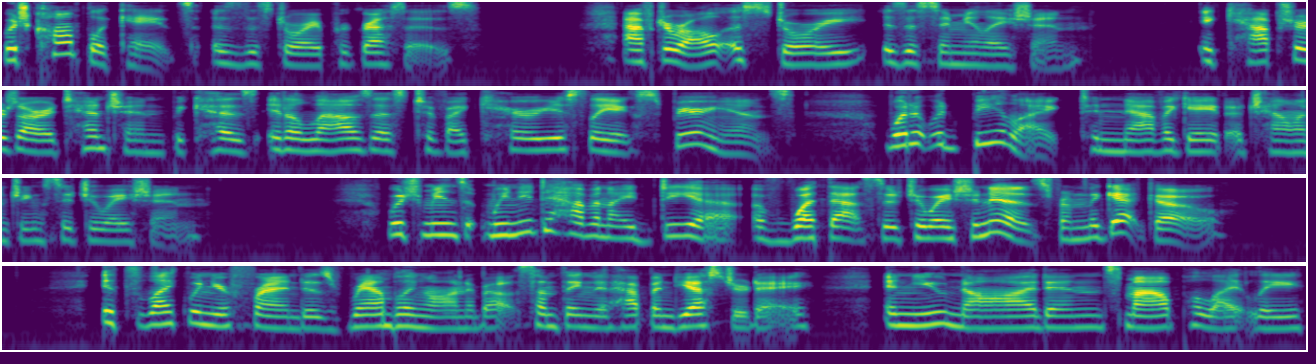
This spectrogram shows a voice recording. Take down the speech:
which complicates as the story progresses. After all, a story is a simulation. It captures our attention because it allows us to vicariously experience what it would be like to navigate a challenging situation which means we need to have an idea of what that situation is from the get go. It's like when your friend is rambling on about something that happened yesterday, and you nod and smile politely,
